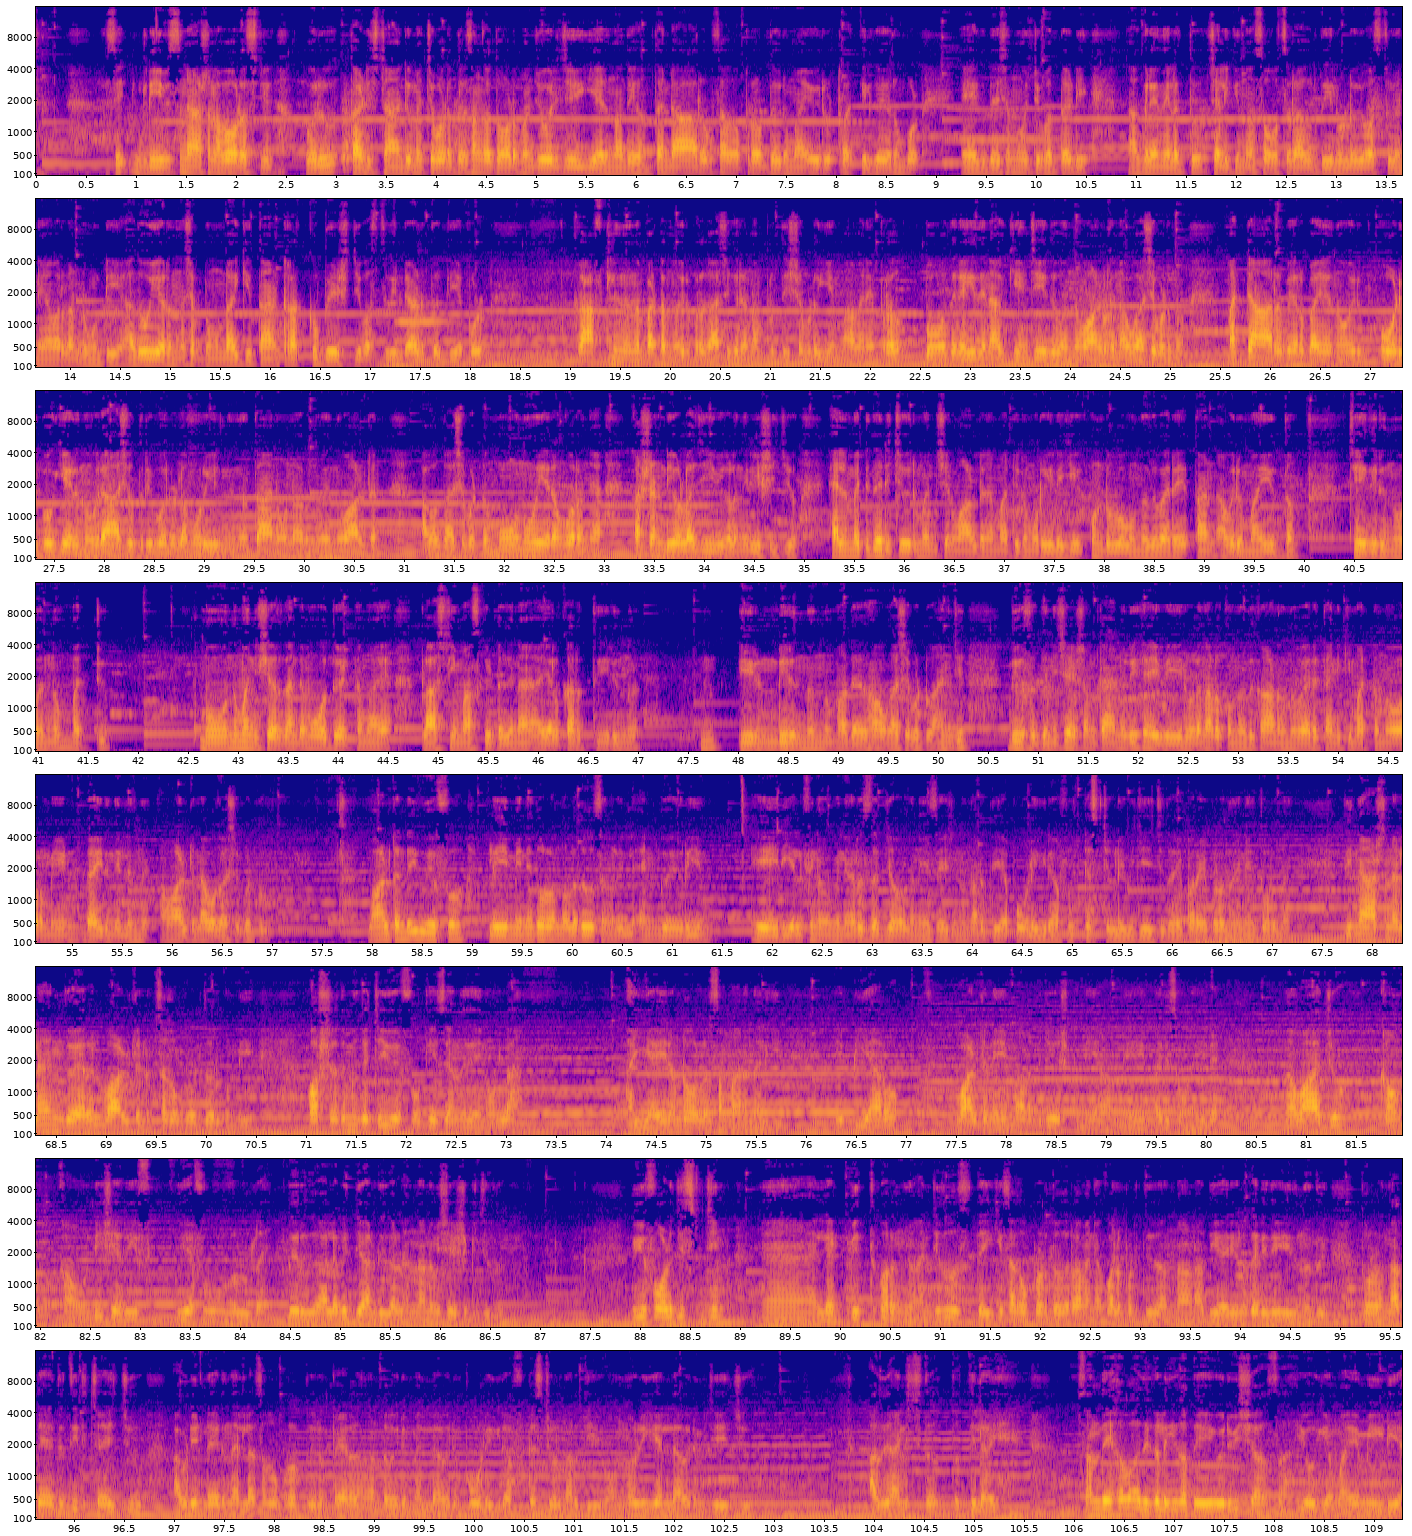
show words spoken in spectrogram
ഗ്രീവ്സ് നാഷണൽ ഫോറസ്റ്റിൽ ഒരു തടി സ്റ്റാൻഡ് മെച്ചപ്പെടുത്തൽ സംഘത്തോടൊപ്പം ജോലി ചെയ്യുകയായിരുന്നു അദ്ദേഹം. തന്റെ ആറ് സഹപ്രവർത്തകരുമായി ഒരു ട്രക്കിൽ കയറുമ്പോൾ ഏകദേശം നൂറ്റിപ്പത്ത് അടി അകലെ നിലത്തു ചലിക്കുന്ന സോസർ ആകൃതിയിലുള്ള ഒരു വസ്തുവിനെ അവർ കണ്ടുമുട്ടി. അത് ഉയർന്ന ശബ്ദമുണ്ടാക്കി. താൻ ട്രക്ക് ഉപേക്ഷിച്ച് വസ്തുവിന്റെ അടുത്തെത്തിയപ്പോൾ ക്രാഫ്റ്റിൽ നിന്ന് പെട്ടെന്ന് ഒരു പ്രകാശകിരണം പ്രത്യക്ഷപ്പെടുകയും അവനെ ബോധരഹിതനാക്കുകയും ചെയ്തുവെന്ന് വാൾട്ടൻ അവകാശപ്പെടുന്നു. മറ്റാറു പേർ ഭയന്ന് ഒരു ഓടിപ്പോകുകയായിരുന്നു. ഒരു ആശുപത്രി പോലുള്ള മുറിയിൽ നിന്ന് താൻ ഉണർന്നു എന്ന് വാൾട്ടൻ അവകാശപ്പെട്ടു. മൂന്ന് ഉയരം കുറഞ്ഞ കഷണ്ടിയുള്ള ജീവികളെ നിരീക്ഷിച്ചു. ഹെൽമറ്റ് ധരിച്ച ഒരു മനുഷ്യൻ വാൾട്ടനെ മറ്റൊരു മുറിയിലേക്ക് കൊണ്ടുപോകുന്നത് വരെ താൻ അവരുമായി യുദ്ധം ചെയ്തിരുന്നുവെന്നും മറ്റു മൂന്ന് മനുഷ്യർ തന്റെ മുഖത്ത് വ്യക്തമായ പ്ലാസ്റ്റിക് മാസ്ക് ഇട്ടതിനാൽ അയാൾ കറുത്തിരുന്നു ഇരുണ്ടിരുന്നെന്നും അദ്ദേഹം അവകാശപ്പെട്ടു. അഞ്ച് ദിവസത്തിന് ശേഷം താൻ ഒരു ഹൈവേയിലൂടെ നടക്കുന്നത് കാണുന്നത് വരെ തനിക്ക് മറ്റൊന്നും ഓർമ്മയുണ്ടായിരുന്നില്ലെന്ന് വാൾട്ടൻ അവകാശപ്പെട്ടു. വാൾട്ടന്റെ യു എഫ് ഒ ക്ലെയിമിനെ തുടർന്നുള്ള ദിവസങ്ങളിൽ എൻക്വയറിയും ഏരിയൽ ഫിനോമിന റിസർച്ച് ഓർഗനൈസേഷനും നടത്തിയ പോളിഗ്രാഫ് ടെസ്റ്റുകളിൽ വിജയിച്ചതായി പറയപ്പെടുന്നതിനെ തുടർന്ന് ദി നാഷണൽ എൻക്വയറിൽ വാൾട്ടനും സഹപ്രവർത്തകർക്കും ഈ വർഷത്തെ മികച്ച യു എഫ് ഒ കേസ് എന്നതിനുള്ള അയ്യായിരം ഡോളർ സമ്മാനം നൽകി. എ പി ആർ ഒ വാൾട്ടനെയും അവന്റെ ജ്യേഷ്ഠനെയും അമ്മയെയും അരിസോണയിലെ Navajo county sheriff V F ഒകളുടെ ദീർഘകാല വിദ്യാർത്ഥികൾ എന്നാണ് വിശേഷിപ്പിച്ചത്. യുഫോളജിസ്റ്റ് ജിം ലെഡ്വിത്ത് പറഞ്ഞു അഞ്ച് ദിവസത്തേക്ക് സഹപ്രവർത്തകർ അവനെ കൊലപ്പെടുത്തിയതെന്നാണ് അധികാരികൾ കരുതിയിരുന്നത്. തുടർന്ന് അദ്ദേഹത്തെ തിരിച്ചയച്ചു. അവിടെ ഉണ്ടായിരുന്ന എല്ലാ സഹപ്രവർത്തകരും പേടകം കണ്ടവരും എല്ലാവരും പോളിഗ്രാഫ് ടെസ്റ്റുകൾ നടത്തി. ഒന്നൊഴികെ എല്ലാവരും വിജയിച്ചു. അത് അനിശ്ചിതത്വത്തിലായി. സന്ദേഹവാദികൾ ഈ കഥയെ ഒരു വിശ്വാസയോഗ്യമായ മീഡിയ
